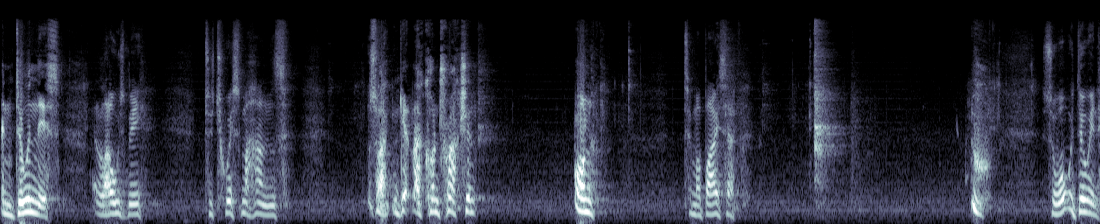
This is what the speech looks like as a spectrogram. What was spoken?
And doing this allows me to twist my hands so I can get that contraction on to my bicep. So what we're doing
